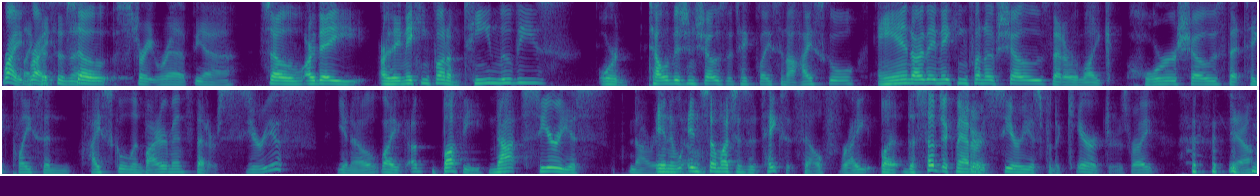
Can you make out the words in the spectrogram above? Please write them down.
Right, Like right. this isn't so a straight rip. Yeah. so are they are they making fun of teen movies or television shows that take place in a high school? And are they making fun of shows that are like horror shows that take place in high school environments that are serious? You know, like uh, Buffy, not serious Not really. in no. in so much as it takes itself, right? But the subject matter Sure. is serious for the characters, right? yeah.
